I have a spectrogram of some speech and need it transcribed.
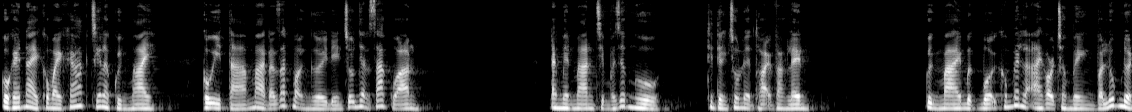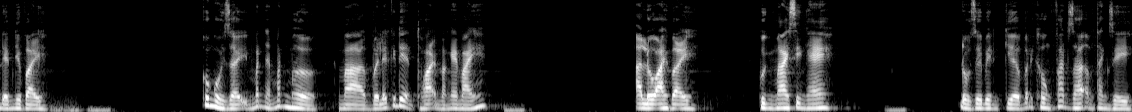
Cô gái này không ai khác chính là Quỳnh Mai, cô y tá mà đã dắt mọi người đến chỗ nhận xác của An. Đang miên man chìm vào giấc ngủ thì tiếng chuông điện thoại vang lên. Quỳnh Mai bực bội không biết là ai gọi cho mình vào lúc nửa đêm như vậy. Cô ngồi dậy mắt nhắm mắt mở mà vừa lấy cái điện thoại mà nghe máy. Alo ai vậy? Quỳnh Mai xin nghe. Đầu dây bên kia vẫn không phát ra âm thanh gì,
